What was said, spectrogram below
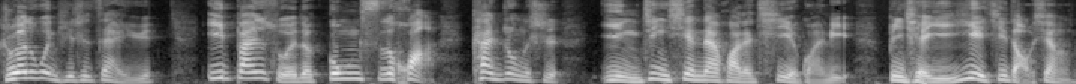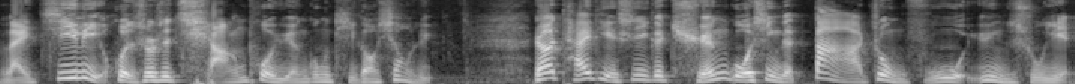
主要的问题是在于，一般所谓的公司化，看重的是引进现代化的企业管理，并且以业绩导向来激励或者说是强迫员工提高效率。然而，台铁是一个全国性的大众服务运输业，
